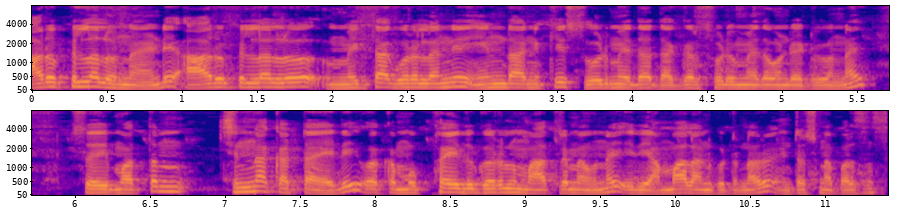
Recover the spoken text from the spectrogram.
ఆరు పిల్లలు ఉన్నాయండి. ఆరు పిల్లలు మిగతా గొర్రెలన్నీ ఇండడానికి సూడి మీద దగ్గర సూడి మీద ఉండేటివి ఉన్నాయి. సో ఇది మొత్తం చిన్న కట్ట ఇది. ఒక ముప్పై ఐదు గొర్రెలు మాత్రమే ఉన్నాయి. ఇది అమ్మాలనుకుంటున్నారు. ఇంట్రెస్ట్ ఉన్న పర్సన్స్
